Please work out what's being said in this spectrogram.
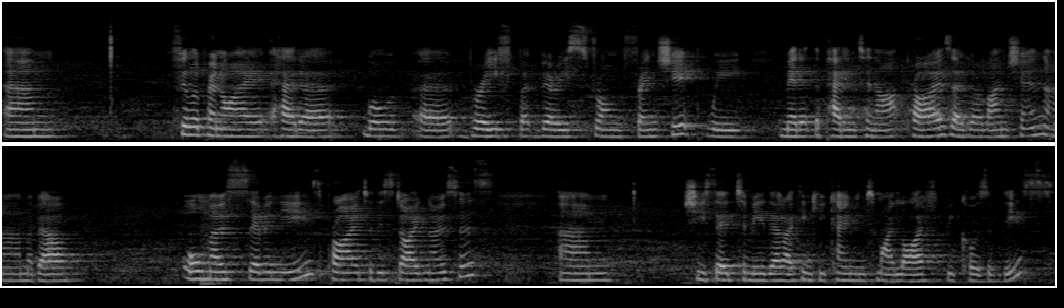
Um, Philippa and I had a well a brief but very strong friendship. We met at the Paddington Art Prize over a luncheon um, about almost seven years prior to this diagnosis. Um, she said to me that I think you came into my life because of this.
